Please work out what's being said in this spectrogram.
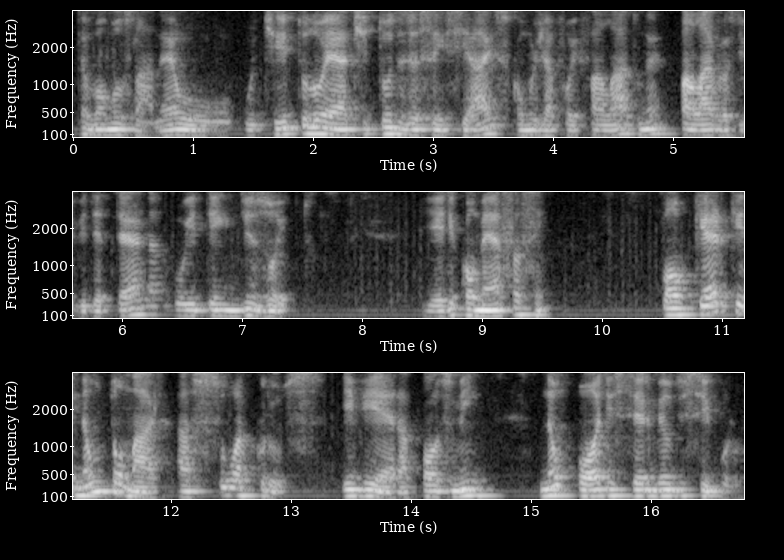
Então vamos lá, né? O, o título é Atitudes Essenciais, como já foi falado, né? Palavras de Vida Eterna, o item 18. E ele começa assim: Qualquer que não tomar a sua cruz e vier após mim, não pode ser meu discípulo.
